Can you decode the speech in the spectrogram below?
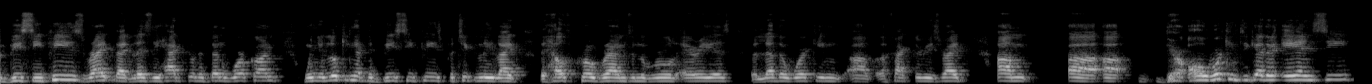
the BCPs, right, that Leslie Hadfield has done work on. When you're looking at the BCPs, particularly like the health programs in the rural areas, the leather working uh, factories, right, um, uh, uh, they're all working together, ANC,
